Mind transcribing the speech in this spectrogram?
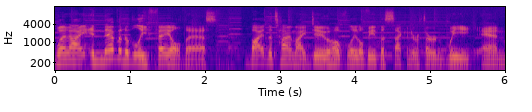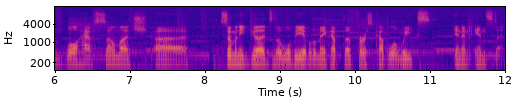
when I inevitably fail this, by the time I do, hopefully it'll be the second or third week, and we'll have so much, uh, so many goods that we'll be able to make up the first couple of weeks in an instant.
